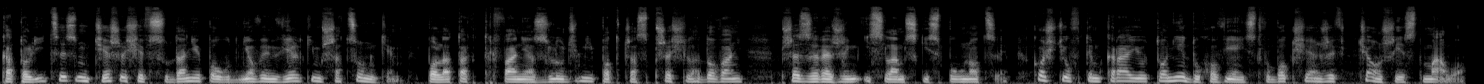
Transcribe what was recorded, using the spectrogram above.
katolicyzm cieszy się w Sudanie Południowym wielkim szacunkiem po latach trwania z ludźmi podczas prześladowań przez reżim islamski z północy. Kościół w tym kraju to nie duchowieństwo, bo księży wciąż jest mało,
